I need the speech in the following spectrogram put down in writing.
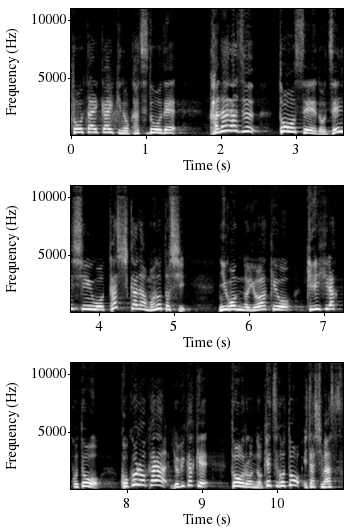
党大会期の活動で、必ず党政の前進を確かなものとし、日本の夜明けを切り開くことを心から呼びかけ、討論の決語といたします。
